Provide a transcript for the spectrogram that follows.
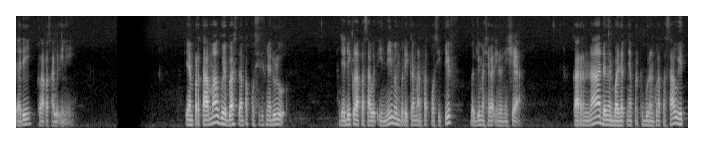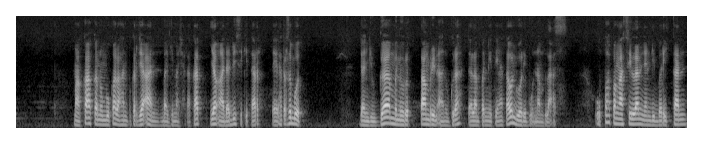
dari kelapa sawit ini. Yang pertama gue bahas dampak positifnya dulu. Jadi kelapa sawit ini memberikan manfaat positif bagi masyarakat Indonesia. Karena dengan banyaknya perkebunan kelapa sawit, maka akan membuka lahan pekerjaan bagi masyarakat yang ada di sekitar daerah tersebut dan juga menurut Tamrin Anugrah dalam penelitian tahun 2016. Upah penghasilan yang diberikan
